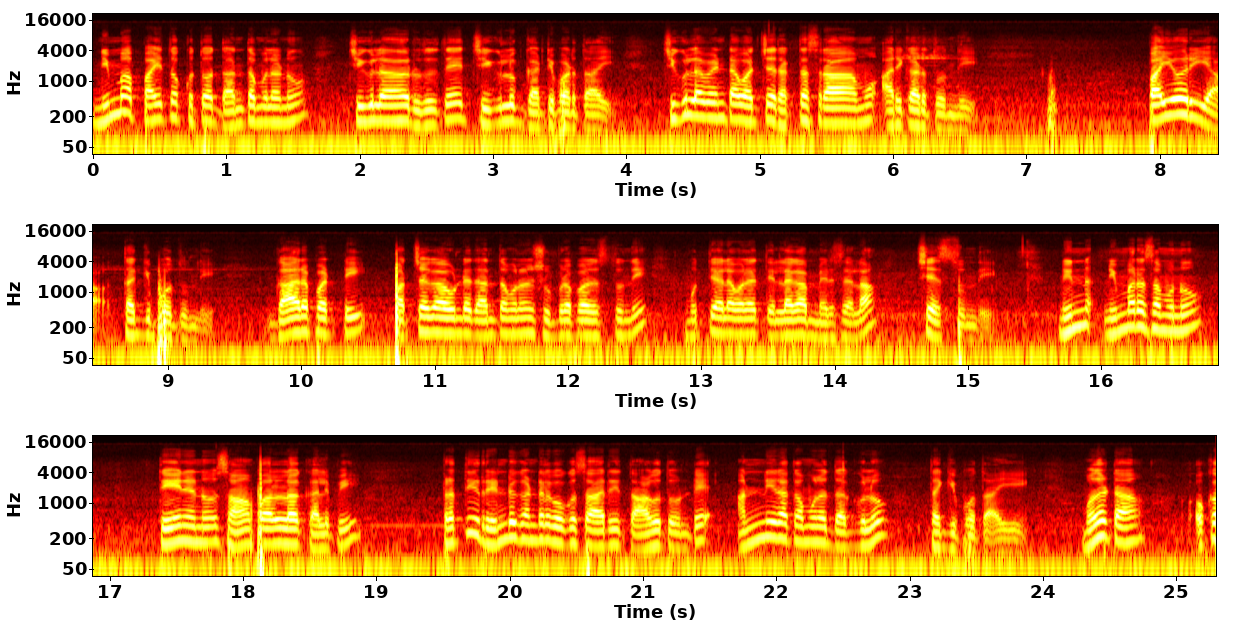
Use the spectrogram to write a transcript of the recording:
నిమ్మ పైతొక్కుతో దంతములను చిగులను రుదితే చిగులు గట్టిపడతాయి. చిగుల వెంట వచ్చే రక్తస్రావము అరికడుతుంది. పయోరియా తగ్గిపోతుంది. గారపట్టి పచ్చగా ఉండే దంతములను శుభ్రపరుస్తుంది. ముత్యాల వలె తెల్లగా మెరిసేలా చేస్తుంది. నిన్న నిమ్మరసమును తేనెను సమపాలలో కలిపి ప్రతి రెండు గంటలకు ఒకసారి తాగుతుంటే అన్ని రకముల దగ్గులు తగ్గిపోతాయి. మొదట ఒక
